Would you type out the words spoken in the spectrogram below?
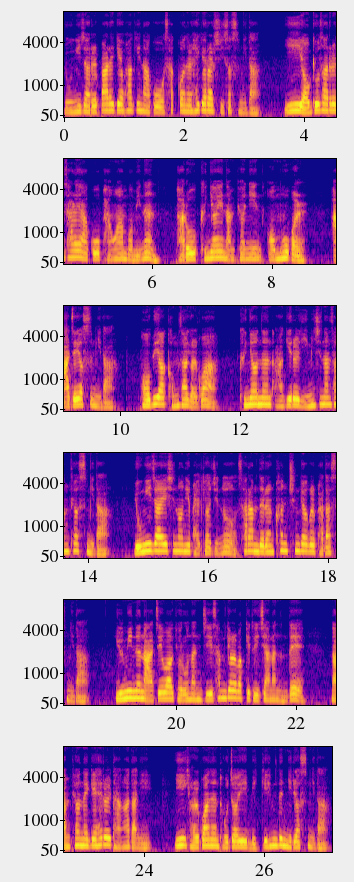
용의자를 빠르게 확인하고 사건을 해결할 수 있었습니다. 이 여교사를 살해하고 방어한 범인은 바로 그녀의 남편인 엄호걸, 아재였습니다. 법의학 검사 결과 그녀는 아기를 임신한 상태였습니다. 용의자의 신원이 밝혀진 후 사람들은 큰 충격을 받았습니다. 유미는 아재와 결혼한 지 3개월밖에 되지 않았는데 남편에게 해를 당하다니 이 결과는 도저히 믿기 힘든 일이었습니다.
